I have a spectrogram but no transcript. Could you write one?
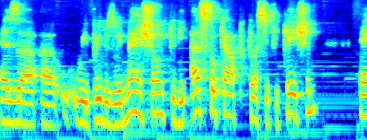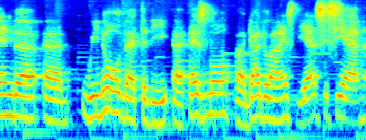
as uh, we previously mentioned to the ASCO-CAP classification, and um, we know that the ESMO guidelines, the NCCN,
